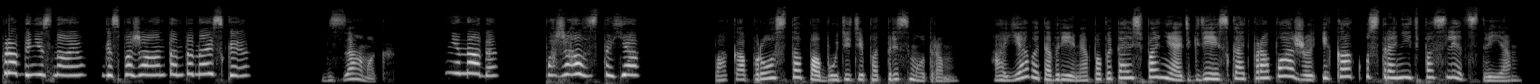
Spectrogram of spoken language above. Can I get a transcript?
Правда не знаю. Госпожа Антонтонайская. В замок. Не надо. Пожалуйста, я... Пока просто побудете под присмотром. А я в это время попытаюсь понять, где искать пропажу и как устранить последствия.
